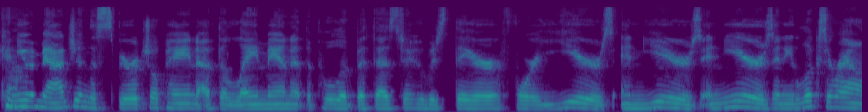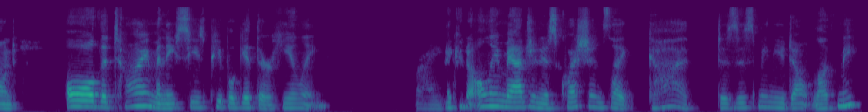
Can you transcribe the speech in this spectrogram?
Can yeah. you imagine the spiritual pain of the layman at the pool of Bethesda who was there for years and years and years? And he looks around all the time and he sees people get their healing. Right. I can only imagine his questions like, God, does this mean you don't love me?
